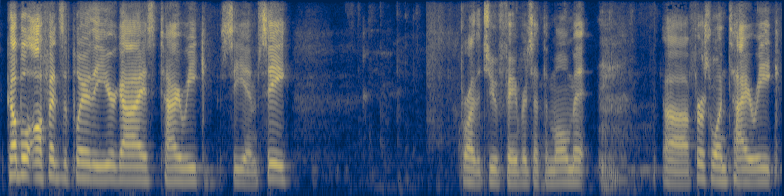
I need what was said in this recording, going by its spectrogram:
A couple offensive player of the year guys: Tyreek, CMC. Probably the two favorites at the moment. Uh, first one, Tyreek.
